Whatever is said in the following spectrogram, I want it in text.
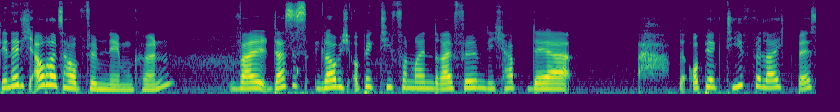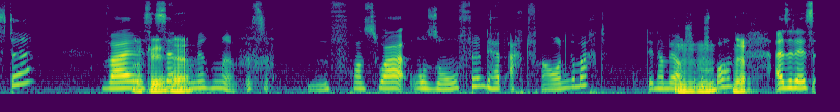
Den hätte ich auch als Hauptfilm nehmen können, weil das ist, glaube ich, objektiv von meinen drei Filmen, die ich habe, der, ah, der objektiv vielleicht beste, weil es Okay, ist ja. ein, es ist ein François Ozon-Film, der hat acht Frauen gemacht. Den haben wir auch schon Mhm, besprochen. Ja. Also der ist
